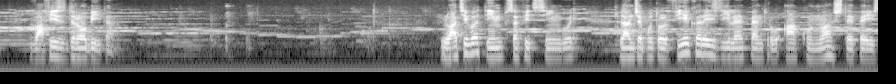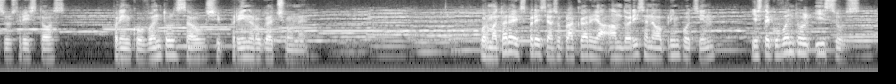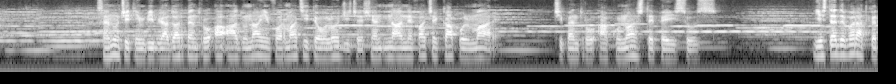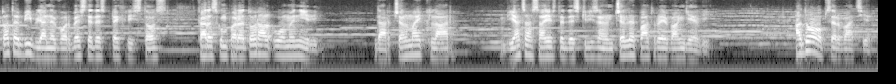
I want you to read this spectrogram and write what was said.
va fi zdrobită. Luați-vă timp să fiți singuri la începutul fiecarei zile pentru a cunoaște pe Isus Hristos prin cuvântul Său și prin rugăciune. Următoarea expresie asupra căreia am dorit să ne oprim puțin este cuvântul Isus. Să nu citim Biblia doar pentru a aduna informații teologice și a ne face capul mare, ci pentru a cunoaște pe Isus. Este adevărat că toată Biblia ne vorbește despre Hristos ca răscumpărător al omenirii, dar cel mai clar, viața sa este descrisă în cele patru evanghelii. A doua observație.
